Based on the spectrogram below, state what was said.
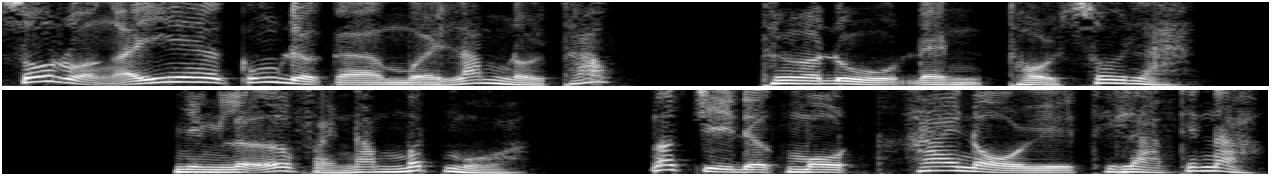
số ruộng ấy cũng được ờ, 15 nồi thóc, thừa đủ để thổi sôi làng. Nhưng lỡ phải năm mất mùa, nó chỉ được một, hai nồi thì làm thế nào?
